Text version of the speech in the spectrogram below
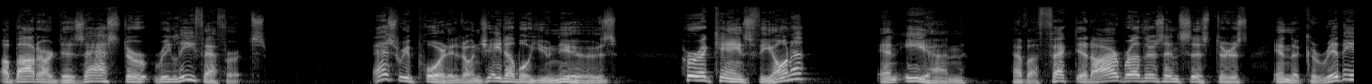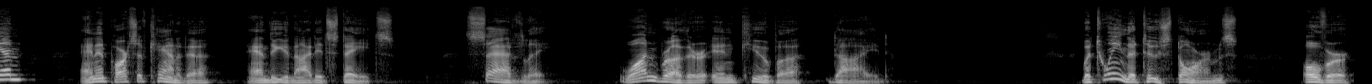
about our disaster relief efforts. As reported on JW News, Hurricanes Fiona and Ian have affected our brothers and sisters in the Caribbean and in parts of Canada and the United States. Sadly, one brother in Cuba died. Between the two storms, over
